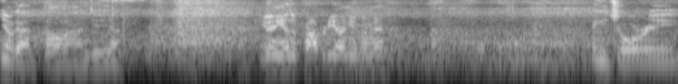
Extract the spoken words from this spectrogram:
You don't got a ball on, do you? You got any other property on you, my man? Any jewelry?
